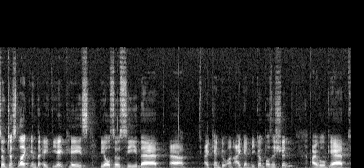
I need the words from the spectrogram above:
So just like in the ATA case, we also see that uh, I can do an eigen decomposition I will get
